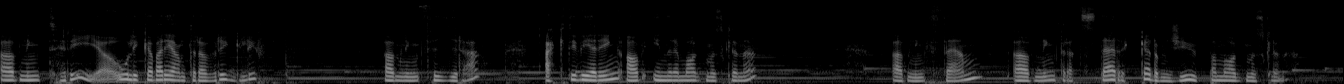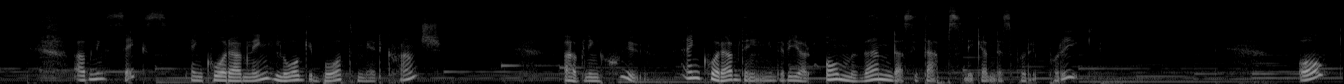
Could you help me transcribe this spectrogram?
Övning 3, olika varianter av rygglyft. Övning 4, aktivering av inre magmusklerna. Övning 5, övning för att stärka de djupa magmusklerna. Övning 6, en kårövning, låg båt med crunch. Övning 7, en kårövning där vi gör omvända situps liggandes på rygg. Och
